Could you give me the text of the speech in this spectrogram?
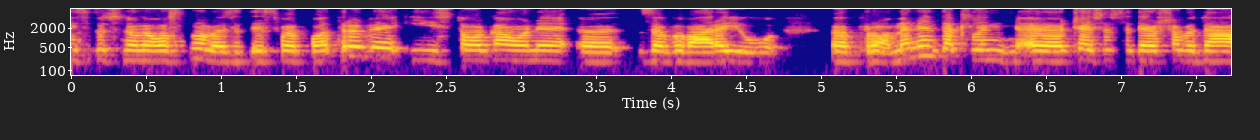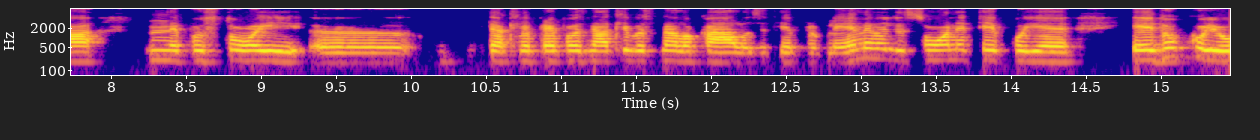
institucionalne osnove za te svoje potrebe i iz toga one zagovaraju E, promene. Dakle, e, često se dešava da ne postoji e, dakle, prepoznatljivost na lokalu za te probleme, ili da su one te koje edukuju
